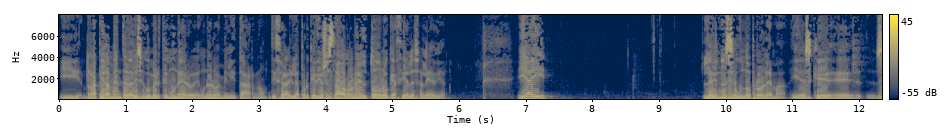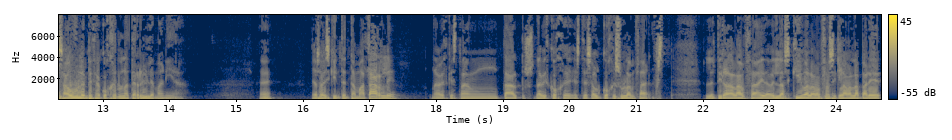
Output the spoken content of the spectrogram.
y, rápidamente David se convierte en un héroe, en un héroe militar, ¿no? Dice la Biblia, porque Dios estaba con él, todo lo que hacía le salía bien. Y ahí le viene el segundo problema, y es que eh, Saúl empieza a coger una terrible manía. ¿eh? Ya sabéis que intenta matarle, una vez que están tal, pues David coge, este Saúl coge su lanza, le tira la lanza y David la esquiva, la lanza se clava en la pared,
